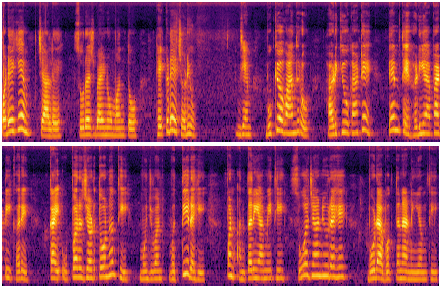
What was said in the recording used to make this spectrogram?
પડે કેમ? ચાલે. સૂરજબાઈનું મન તો ઠેકડે ચડ્યું. જેમ ભૂખ્યો વાંદરો હડક્યું કાંઠે, તેમ તે હડિયાપાટી કરે. કાંઈ ઉપર જડતો નથી, મૂંઝવણ વધતી રહી. પણ અંતર્યામીથી શું અજાણ્યું રહે? ભોળા ભક્તના નિયમથી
